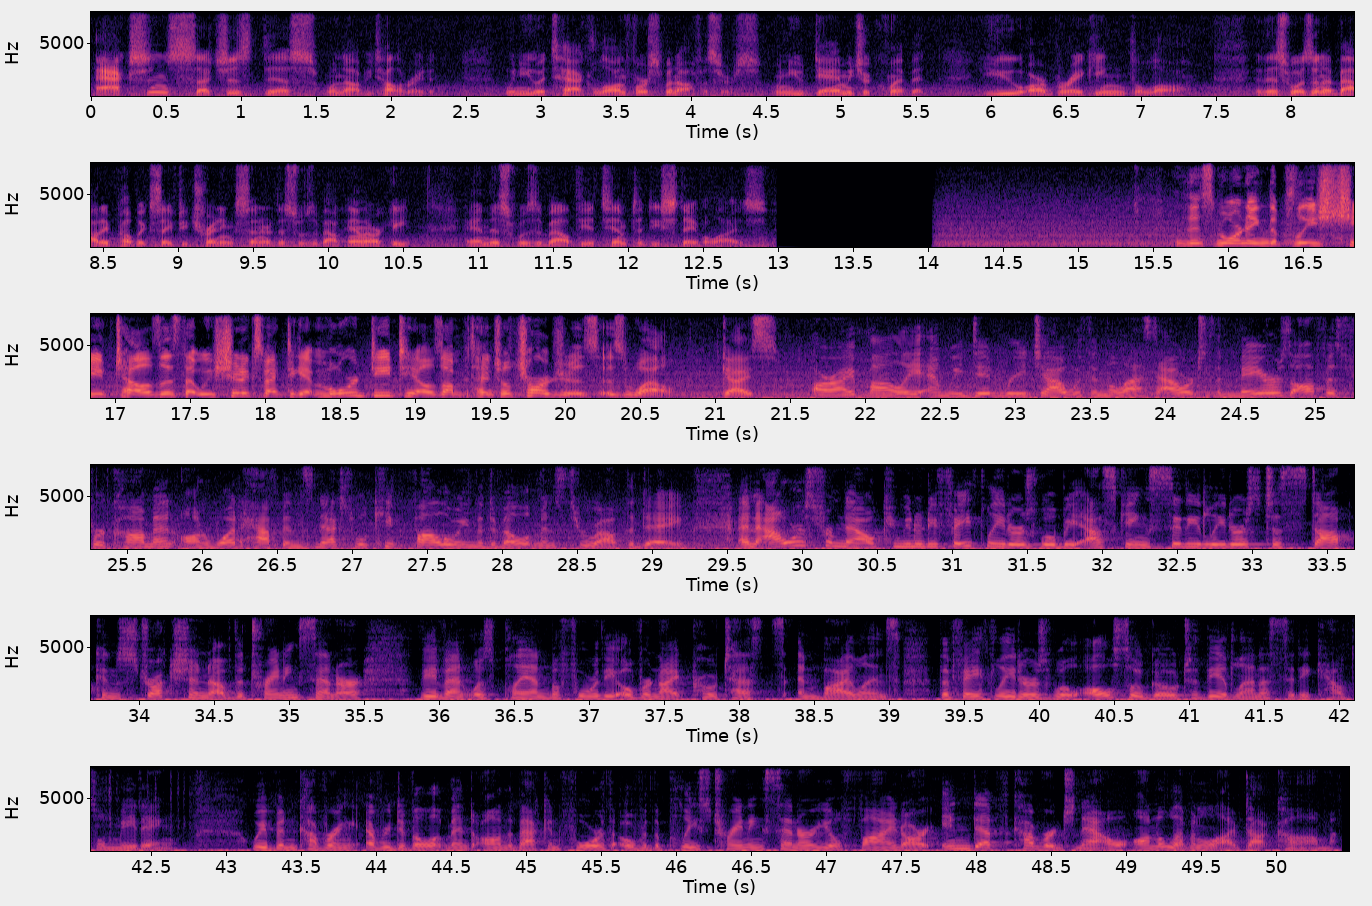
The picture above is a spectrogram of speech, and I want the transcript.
Actions such as this will not be tolerated. When you attack law enforcement officers, when you damage equipment, you are breaking the law. This wasn't about a public safety training center. This was about anarchy, and this was about the attempt to destabilize. This morning, the police chief tells us that we should expect to get more details on potential charges as well. Guys. All right, Molly, and we did reach out within the last hour to the mayor's office for comment on what happens next. We'll keep following the developments throughout the day. And hours from now, community faith leaders will be asking city leaders to stop construction of the training center. The event was planned before the overnight protests and violence. The faith leaders will also go to the Atlanta City Council meeting. We've been covering every development on the back and forth over the police training center. You'll find our in-depth coverage now on 11alive.com.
